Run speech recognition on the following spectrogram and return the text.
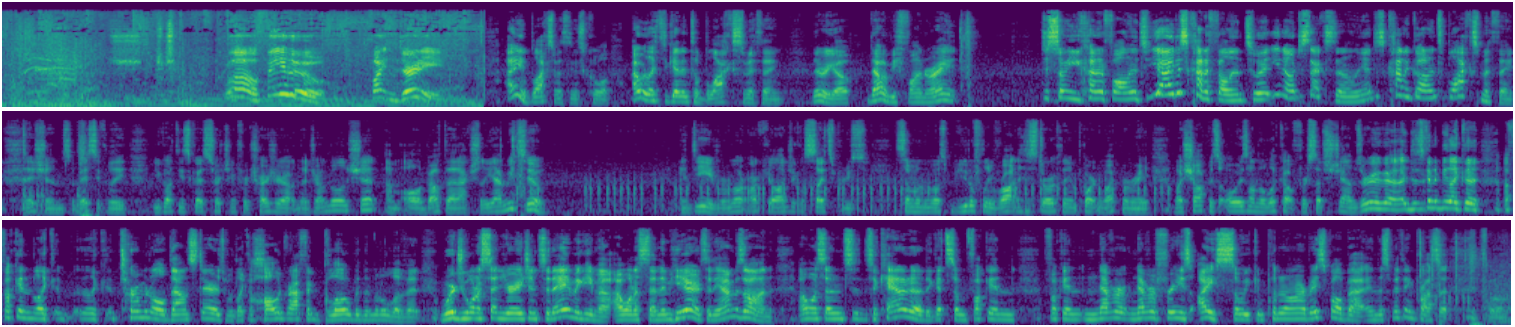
Whoa, Feihu! Fighting dirty! I think blacksmithing's cool. I would like to get into blacksmithing. There we go. That would be fun, right? Just something you kind of fall into. Yeah, I just kind of fell into it, you know, just accidentally. I just kind of got into blacksmithing. So basically, you got these guys searching for treasure out in the jungle and shit. I'm all about that, actually. Yeah, me too. Indeed, remote archaeological sites produce some of the most beautifully wrought and historically important weaponry. My shop is always on the lookout for such gems. There's gonna be like a, a fucking like like a terminal downstairs with like a holographic globe in the middle of it. Where'd you want to send your agent today, Majima? I want to send him here to the Amazon. I want to send him to, to Canada to get some fucking fucking never never freeze ice so we can put it on our baseball bat in the smithing process. Cool.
